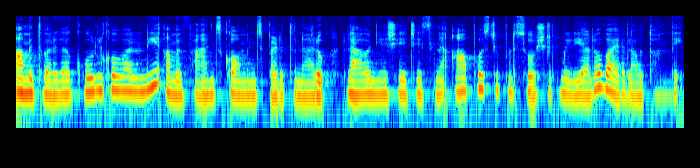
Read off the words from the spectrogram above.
ఆమె త్వరగా కోలుకోవాలని ఆమె ఫ్యాన్స్ కామెంట్స్ పెడుతున్నారు. లావణ్య షేర్ చేసిన ఆ పోస్ట్ ఇప్పుడు సోషల్ మీడియాలో వైరల్ అవుతోంది.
